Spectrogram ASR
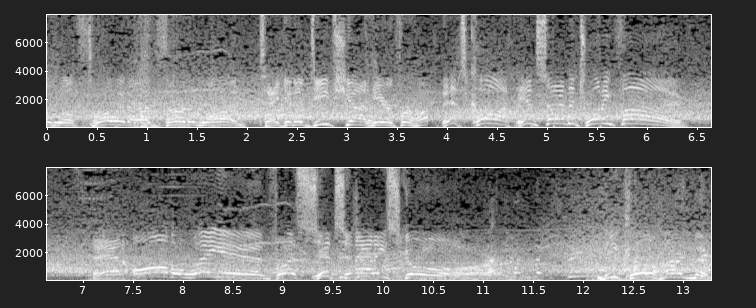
Will throw it on third and one. Taking a deep shot here for Hart. It's caught inside the 25. And all the way in for a Cincinnati score. Nico Hardman,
